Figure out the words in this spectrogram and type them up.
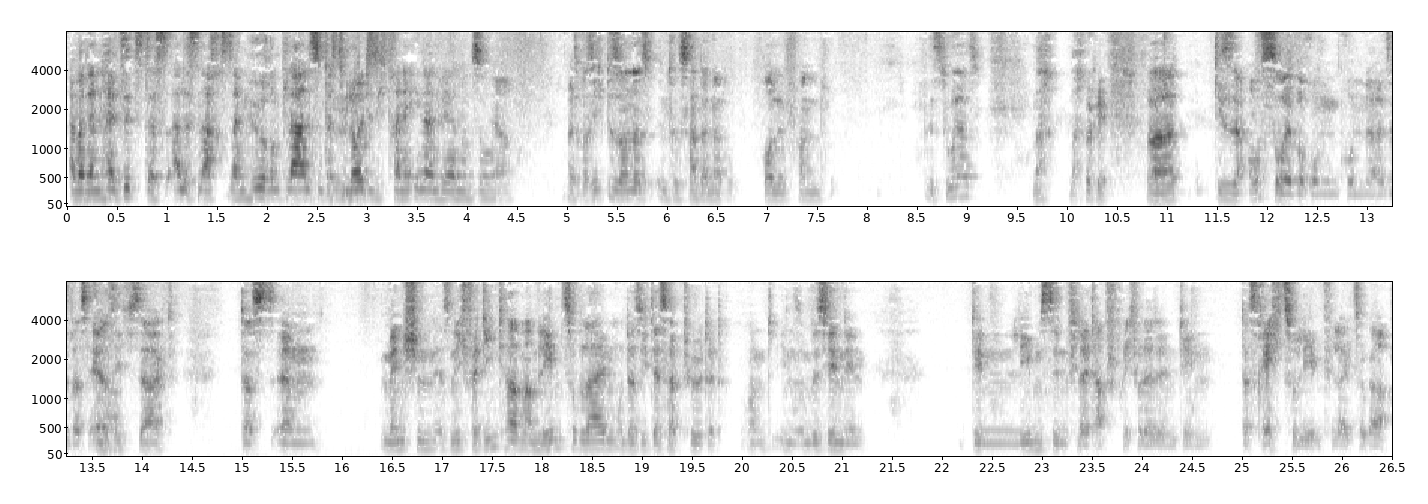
Aber dann halt sitzt, dass alles nach seinem höheren Plan ist und dass Mhm. die Leute sich dran erinnern werden und so. Ja. Also was ich besonders interessant an der Rolle fand, bist du erst? Mach, mach. Okay, war diese Aussäuberung im Grunde. Also dass er Genau. sich sagt, dass ähm, Menschen es nicht verdient haben, am Leben zu bleiben und er sich deshalb tötet und ihnen so ein bisschen den, den Lebenssinn vielleicht abspricht oder den, den, das Recht zu leben vielleicht sogar.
